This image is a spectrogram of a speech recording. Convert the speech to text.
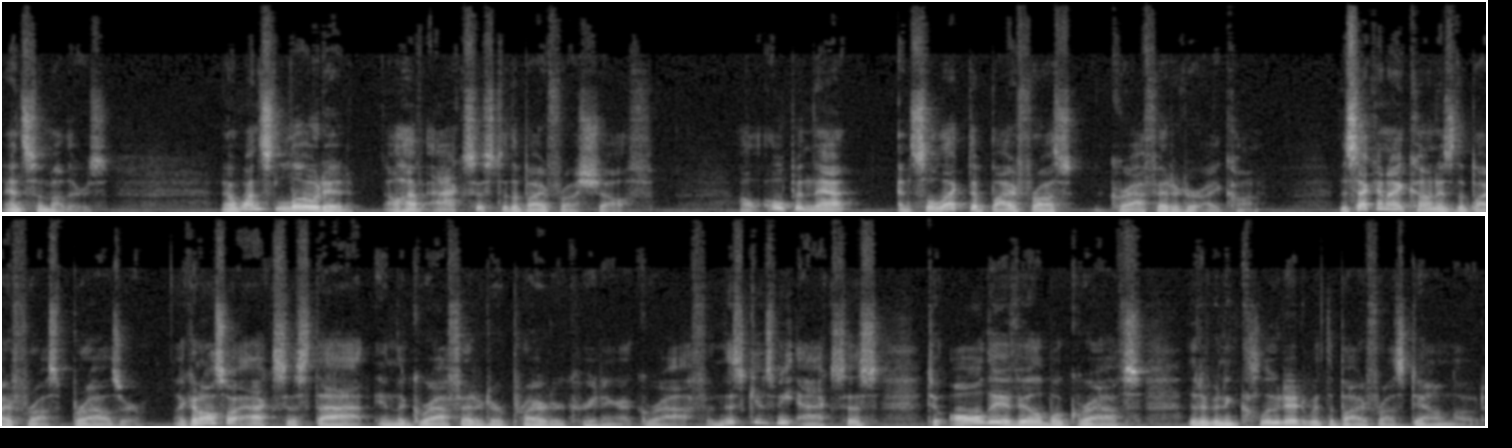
and some others. Now once loaded, I'll have access to the Bifrost shelf. I'll open that and select the Bifrost graph editor icon. The second icon is the Bifrost browser. I can also access that in the graph editor prior to creating a graph. And this gives me access to all the available graphs that have been included with the Bifrost download.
